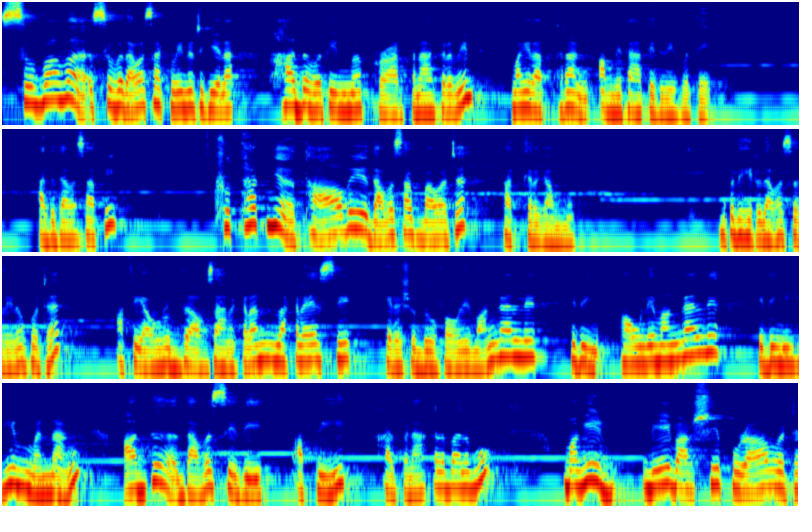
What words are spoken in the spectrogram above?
සුබම සුබ දවසක් වෙනට කියලා හදවතින්ම ප්‍රාර්ථනා කරමින් මගේ රත්තරං අම්මතාතිදුවේ පොතේ. අද දවස අපි කෘතඥතාවය දවසක් බවට පත්කරගම්මු. මොකද හෙට දවස වෙනකොට අපි අවුරුද්ධ අවසාන කරන්න ලකලෑස්සි හෙර ශුද්ධූ පවුලේ මංගල්ලය ඉතින් පවුලේ මංගල්ලය ඉතින් එහෙම්ම නං අද දවස්සෙදී අපි කල්පනා කළ බලමු මගේ මේ වර්ෂය පුරාවට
